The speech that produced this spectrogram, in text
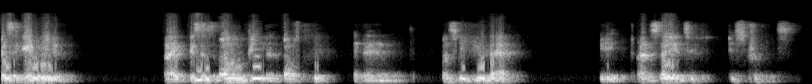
basically reading. Like this is all beat and off beat. And then once you do that, you translate into instruments.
